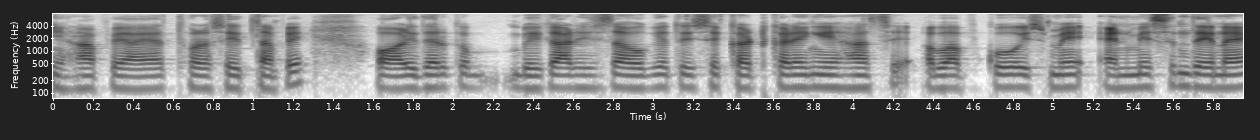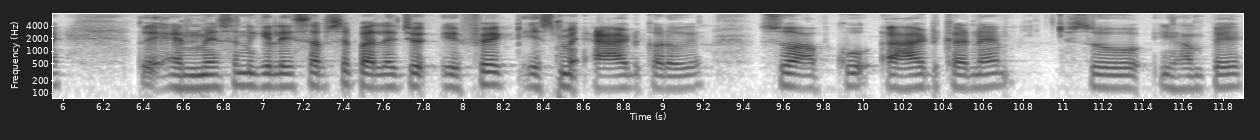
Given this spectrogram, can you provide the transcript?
यहाँ पे आया थोड़ा सा इतना पे। और इधर का बेकार हिस्सा हो गया तो इसे कट करेंगे यहाँ से। अब आपको इसमें एनिमेशन देना है। तो एनिमेशन के लिए सबसे पहले जो इफ़ेक्ट इसमें ऐड करोगे सो आपको ऐड करना है। सो यहाँ पे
